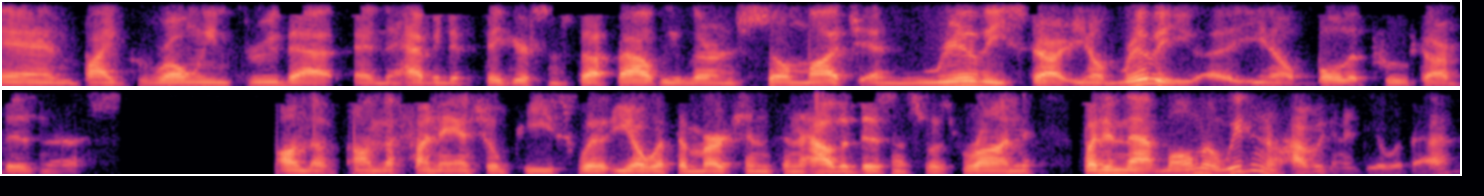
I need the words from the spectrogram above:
And by growing through that and having to figure some stuff out, we learned so much and really start, you know, really, uh, you know, bulletproofed our business on the on the financial piece with you know with the merchants and how the business was run. But in that moment, we didn't know how we were going to deal with that.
